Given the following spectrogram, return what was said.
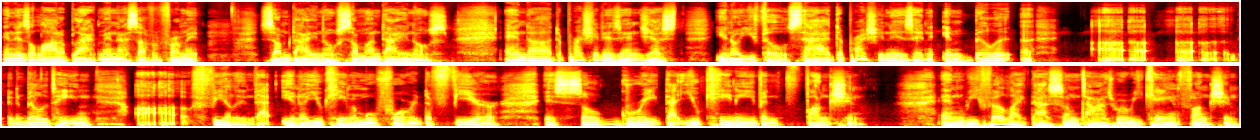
and there's a lot of black men that suffer from it. Some diagnosed, some undiagnosed. And uh, depression isn't just, you know, you feel sad. Depression is an inability, uh, uh, uh, an debilitating uh, feeling that you know you can't even move forward. The fear is so great that you can't even function. And we feel like that sometimes where we can't function.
